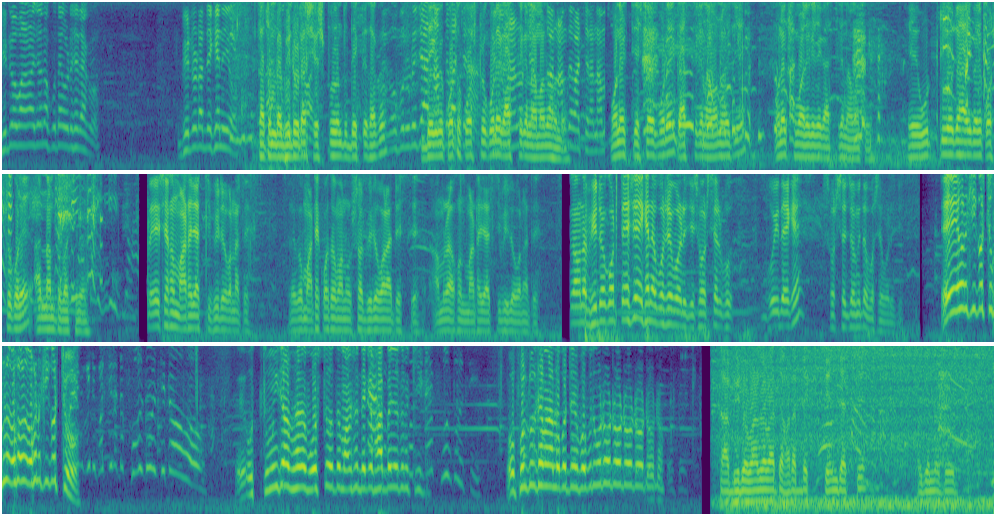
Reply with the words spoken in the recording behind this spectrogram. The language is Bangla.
ভিডিও বানানোর জন্য কোথায় উঠেছে দেখো। ভিডিওটা দেখে নিও। তা তোমরা ভিডিওটা শেষ পর্যন্ত দেখতে থাকো। দেখবে কত কষ্ট করে গাছ থেকে নামানো হলো অনেক চেষ্টার পরে গাছ থেকে নামানো হয়েছে। অনেক সময় লেগেছে গাছ থেকে নামাতে। এ উঠল যাহাই করে কষ্ট করে আর নামতে পারছে না। এসে এখন মাঠে যাচ্ছি ভিডিও বানাতে। দেখো মাঠে কত মানুষ সব ভিডিও বানাতে এসছে। আমরা এখন মাঠে যাচ্ছি ভিডিও বানাতে। আমরা ভিডিও করতে এসে এখানে বসে পড়েছি সর্ষের ভুঁই দেখে সর্ষের জমিতে বসে পড়েছি। এই ওখানে কি করছ? ওখানে ওখানে- ওখানে কি করছ? কিছু করছি না তো ফুল তুলছি তো। ও তুমি যা ভাবে বসছো তো মানুষ দেখে ভাববে যে তুমি কি ফুল তুলছি। ও ফুল তুলতে হবে না লোকের জন্য বলব ওটো ওটো ওটো ওটো ওটো ওটো তা ভিডিও বানাতে বানাতে হঠাৎ দেখছি ট্রেন যাচ্ছে। ওই জন্য তো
